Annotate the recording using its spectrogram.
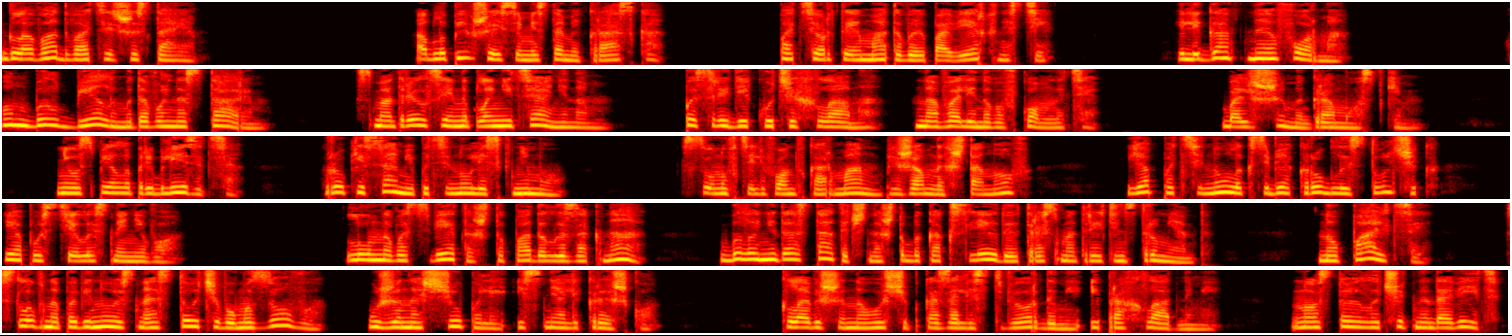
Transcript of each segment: Глава двадцать шестая. Облупившаяся местами краска, потертые матовые поверхности, элегантная форма. Он был белым и довольно старым, смотрелся инопланетянином посреди кучи хлама, наваленного в комнате, большим и громоздким. Не успела приблизиться, руки сами потянулись к нему. Сунув телефон в карман пижамных штанов, я подтянула к себе круглый стульчик и опустилась на него. Лунного света, что падал из окна, было недостаточно, чтобы как следует рассмотреть инструмент. Но пальцы, словно повинуясь настойчивому зову, уже нащупали и сняли крышку. Клавиши на ощупь казались твердыми и прохладными, но стоило чуть надавить,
